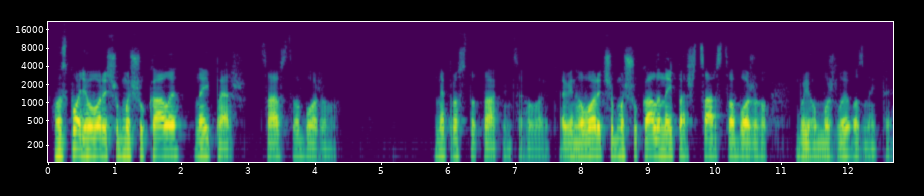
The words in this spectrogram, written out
Господь говорить, щоб ми шукали найперш царства Божого. Не просто так Він це говорить, а Він говорить, щоб ми шукали найперш царства Божого, бо його можливо знайти,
